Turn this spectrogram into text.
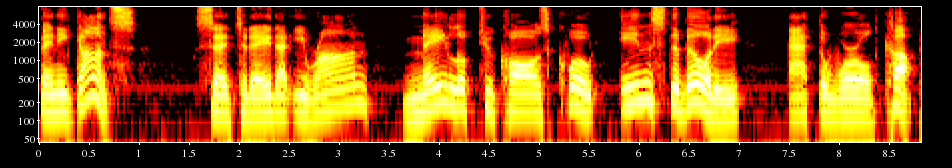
Benny Gantz, said today that Iran may look to cause, quote, instability at the World Cup.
